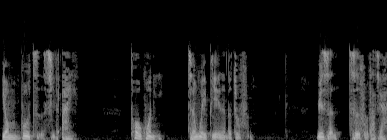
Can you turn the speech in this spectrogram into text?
永不止息的爱透过你成为别人的祝福。愿神赐福大家。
